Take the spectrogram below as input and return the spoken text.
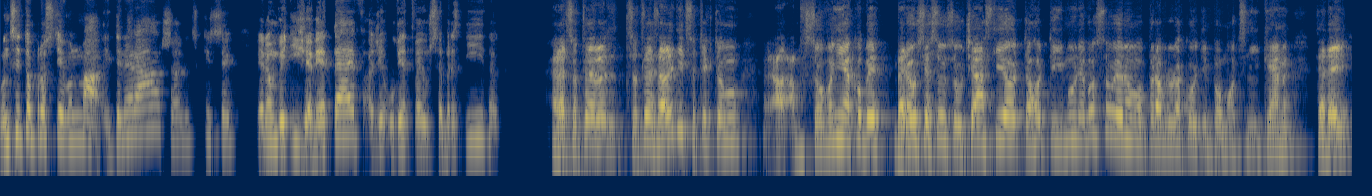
on si to prostě, on má itinerář a vždycky si jenom vidí, že větev a že u větve už se brzdí, tak Hele, co to, je, co to je za lidi, co tě k tomu, a, a jsou oni jakoby, berou se, jsou součástí toho týmu, nebo jsou jenom opravdu takovým tím pomocníkem, který,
